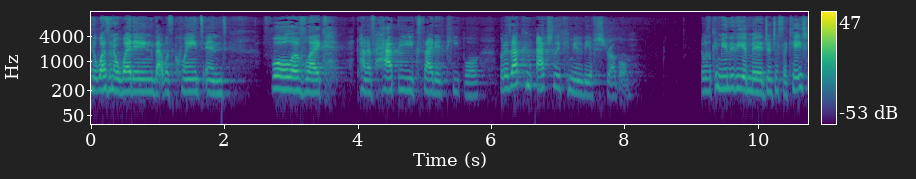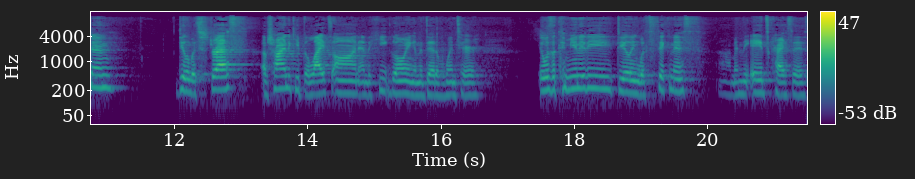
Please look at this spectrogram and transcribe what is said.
It wasn't a wedding that was quaint and full of like kind of happy, excited people, but it was actually a community of struggle. It was a community amid gentrification, dealing with stress, of trying to keep the lights on and the heat going in the dead of winter. It was a community dealing with sickness um, and the AIDS crisis.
